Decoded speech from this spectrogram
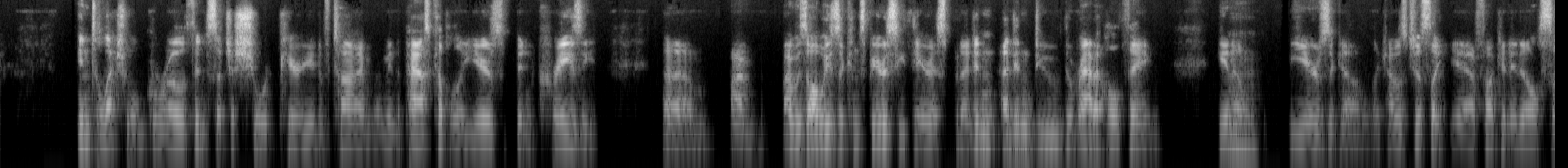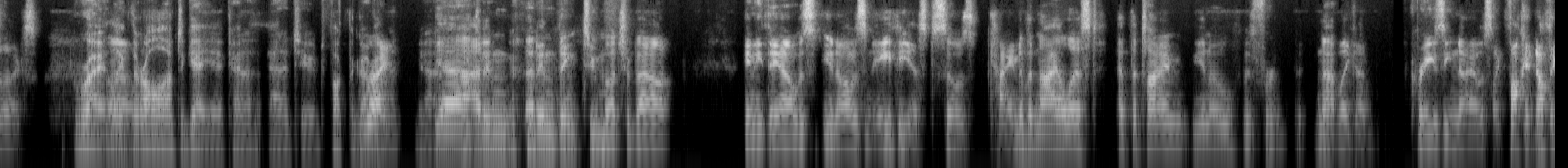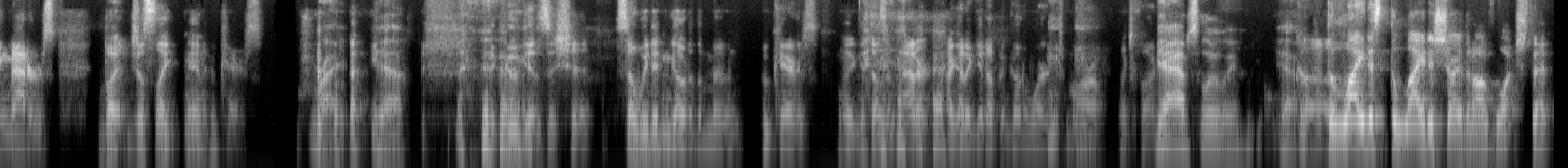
intellectual growth in such a short period of time. I mean, the past couple of years have been crazy. Um, I I was always a conspiracy theorist, but I didn't I didn't do the rabbit hole thing, you know, Mm. Years ago. Like I was just like, yeah, fuck it, it all sucks. Right. Like they're um, all out to get you kind of attitude. Fuck the government. Right. Yeah. yeah i didn't i didn't think too much about anything i was you know i was an atheist so i was kind of a nihilist at the time you know for not like a crazy nihilist like fuck it nothing matters but just like man who cares right. Like, Yeah. like, who gives a shit so we didn't go to the moon who cares like it doesn't matter i gotta get up and go to work tomorrow like fuck Yeah, absolutely. Yeah. God, Uh, the latest, the latest show that I've watched that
